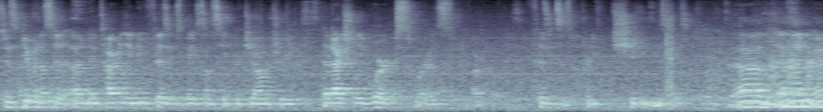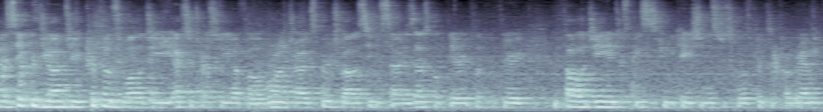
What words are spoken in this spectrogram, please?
just given us a, an entirely new physics based on sacred geometry that actually works, whereas our physics is pretty shitty these days. Um, and then uh, sacred geometry, cryptozoology, extraterrestrial UFO, war on drugs, spirituality, societies, ethical theory, political theory, mythology, interspecies communication, mystery schools, cryptic programming,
